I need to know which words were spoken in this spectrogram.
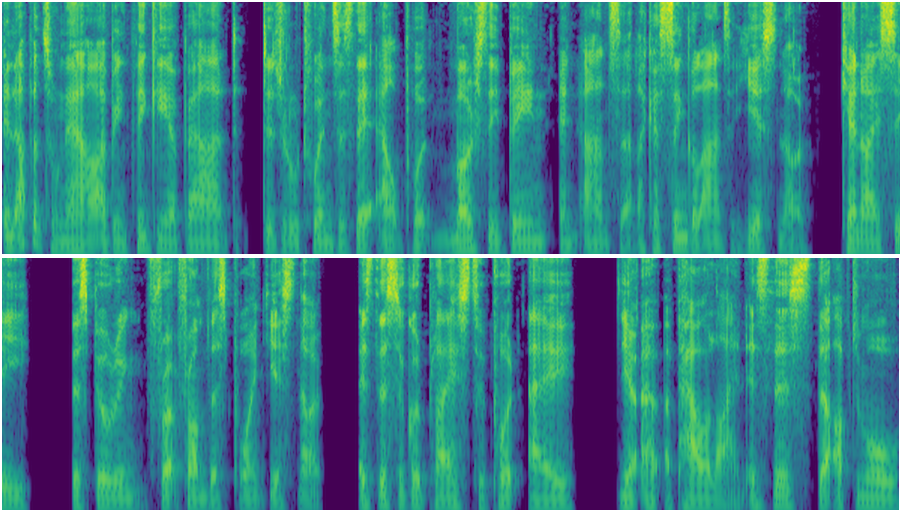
And up until now, I've been thinking about digital twins as their output mostly being an answer, like a single answer yes, no. Can I see this building fr- from this point? Yes, no. Is this a good place to put a yeah a, a power line? Is this the optimal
